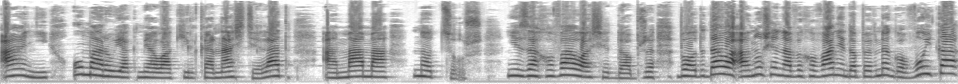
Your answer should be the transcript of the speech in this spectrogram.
Ani umarł jak miała kilkanaście lat, a mama, no cóż, nie zachowała się dobrze, bo oddała Anusię na wychowanie do pewnego wujka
